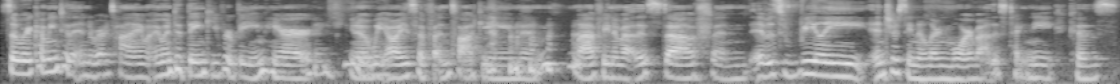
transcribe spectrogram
So we're coming to the end of our time. I want to thank you for being here. Thank you. You know, we always have fun talking and laughing about this stuff, and it was really interesting to learn more about this technique because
